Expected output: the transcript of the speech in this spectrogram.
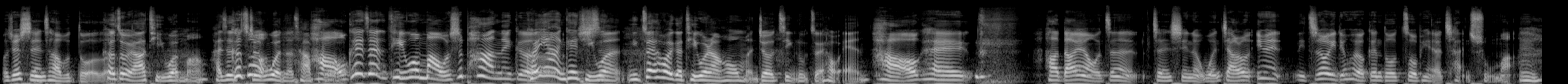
我觉得时间差不多了。课座有要提问吗？还是就问的差不多？好，我可以再提问吗？我是怕那个。可以啊，你可以提问。你最后一个提问，然后我们就进入最后 end。好，OK。好，导演，我真的真心的问，假如因为你之后一定会有更多作品的产出嘛，嗯。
